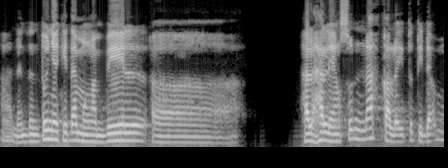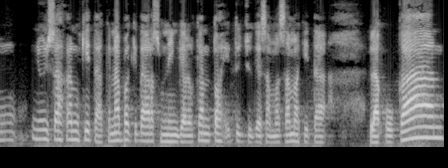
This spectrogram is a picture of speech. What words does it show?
Uh, dan tentunya kita mengambil uh, hal-hal uh, yang sunnah kalau itu tidak menyusahkan kita. Kenapa kita harus meninggalkan? Toh itu juga sama-sama kita lakukan.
